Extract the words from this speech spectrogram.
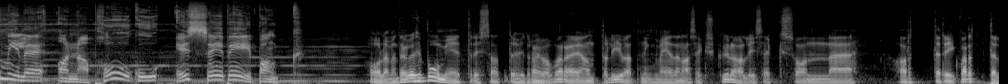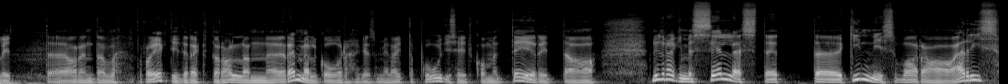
buumile annab hoogu SEB Pank oleme tagasi Buumi eetris, saatejuhid Raivo Vare ja Anto Liivat ning meie tänaseks külaliseks on äh, Arteri kvartalit äh, arendav projektidirektor Allan Remmelkoor, kes meil aitab ka uudiseid kommenteerida. nüüd räägime sellest, et äh, kinnisvaraäris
